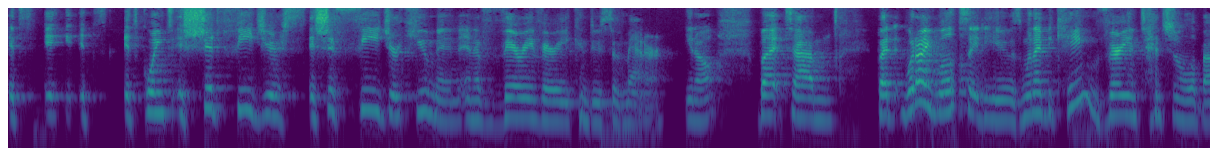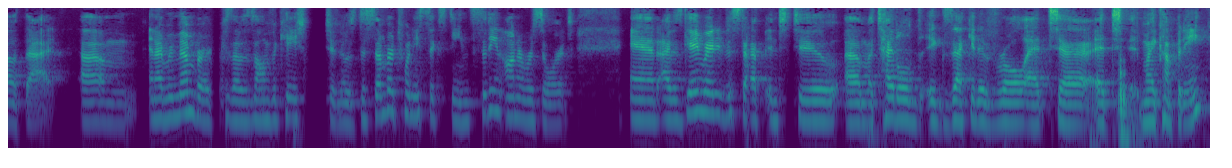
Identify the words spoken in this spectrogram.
it's it, it's it's going to it should feed your it should feed your human in a very very conducive manner you know? But um but what i will say to you is when i became very intentional about that um and i remember because i was on vacation it was december 2016 sitting on a resort and I was getting ready to step into um, a titled executive role at uh, at my company.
